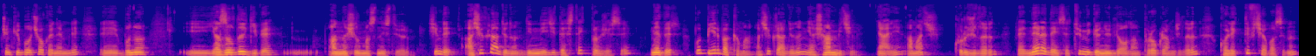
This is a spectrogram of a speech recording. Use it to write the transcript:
Çünkü bu çok önemli. E, bunu e, yazıldığı gibi anlaşılmasını istiyorum. Şimdi Açık Radyo'nun dinleyici destek projesi nedir? Bu bir bakıma Açık Radyo'nun yaşam biçimi. Yani amaç kurucuların ve neredeyse tümü gönüllü olan programcıların kolektif çabasının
